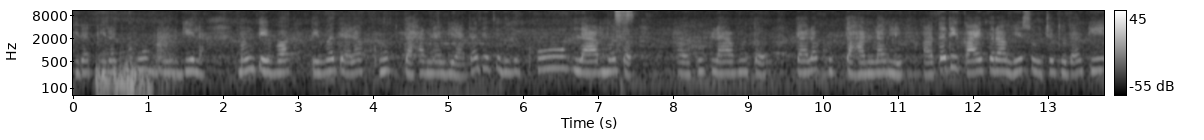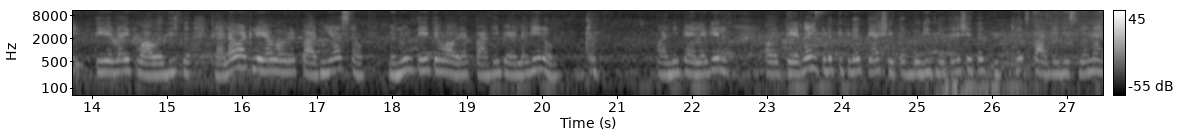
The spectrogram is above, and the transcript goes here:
फिरत फिरत खूप दूर गेला. मग तेव्हा तेव्हा त्याला खूप तहान लागली. आता त्याचं घर खूप लांब होतं. खूप लांब होतं. त्याला खूप तहान लागली. आता ते काय करावं हे सोचत होता की त्याला एक वावर दिसलं. त्याला वाटलं या वावरात पाणी असं म्हणून ते त्या वावरात पाणी प्यायला गेलं. पाणी प्यायला गेलं. त्यानं इकडं तिकडं त्या शेतात बघितलं. त्या शेतात कुठंच पाणी दिसलं नाही.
